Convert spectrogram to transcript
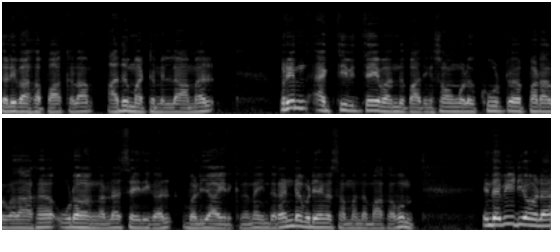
தெளிவாக பார்க்கலாம். அது மட்டும் இல்லாமல் பிரிம் ஆக்டிவிட்டே வந்து பார்த்தீங்கன்னா அவங்களுக்கு கூட்டப்படுவதாக ஊடகங்களில் செய்திகள் வெளியாகிருக்கின்றன இந்த ரெண்டு விடயங்கள் சம்பந்தமாகவும் இந்த வீடியோவில்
